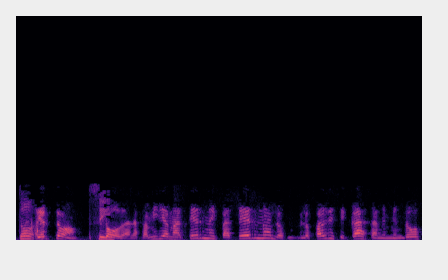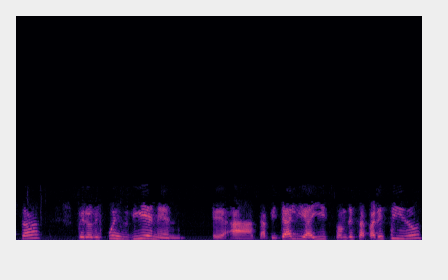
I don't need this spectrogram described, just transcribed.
¿Todo? ¿Cierto? Sí. Toda. La familia materna y paterna, los, los padres se casan en Mendoza, pero después vienen eh, a Capital y ahí son desaparecidos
